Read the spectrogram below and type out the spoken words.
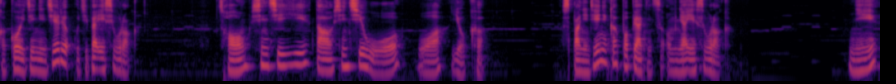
Какой день недели у тебя есть урок? 从星期一到星期五。 我有课。С понедельника по пятницу у меня есть урок. 你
